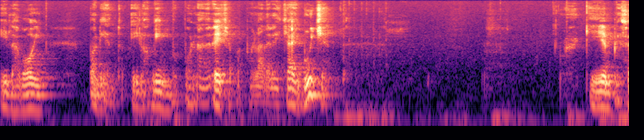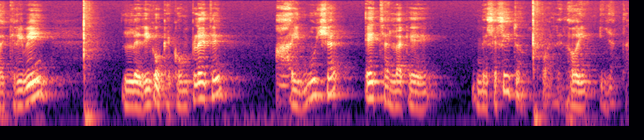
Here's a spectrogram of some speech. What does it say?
y la voy poniendo. Y lo mismo por la derecha, pues por la derecha hay muchas. Aquí empiezo a escribir, le digo que complete, hay muchas, esta es la que necesito, pues le doy y ya está.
